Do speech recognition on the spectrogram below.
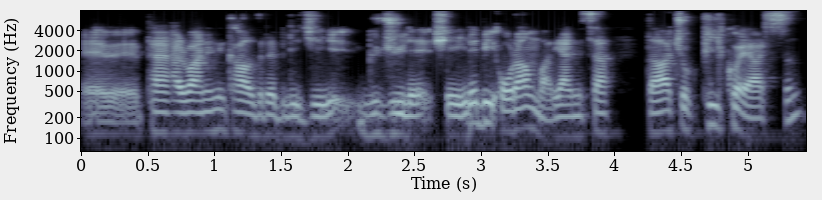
e, pervanenin kaldırabileceği gücüyle şeyiyle bir oran var. Yani sen daha çok pil koyarsın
